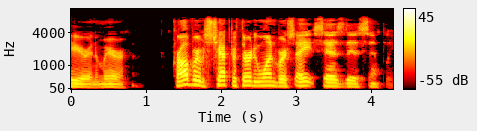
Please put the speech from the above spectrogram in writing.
here in America. Proverbs chapter 31, verse 8 says this simply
